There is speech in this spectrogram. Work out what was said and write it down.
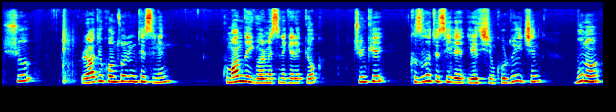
Şu radyo kontrol ünitesinin kumandayı görmesine gerek yok. Çünkü kızılötesiyle iletişim kurduğu için bunu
